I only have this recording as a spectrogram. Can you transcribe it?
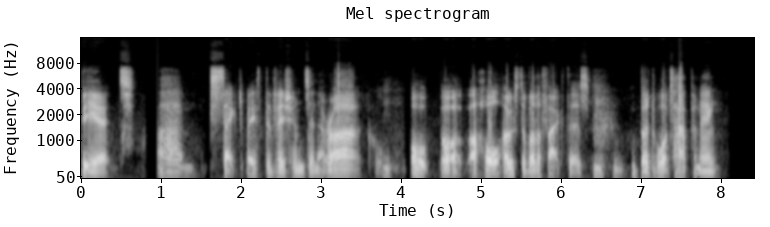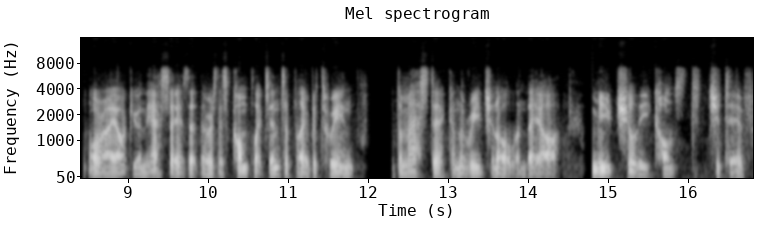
be it um, sect-based divisions in Iraq, or, Mhm. or, or a whole host of other factors. Mhm. But what's happening, or I argue in the essay, is that there is this complex interplay between the domestic and the regional, and they are mutually constitutive,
